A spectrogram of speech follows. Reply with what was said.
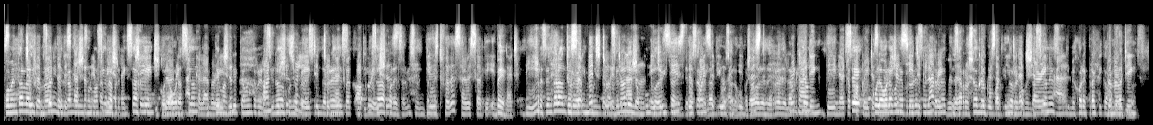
Fomentar la discusión, intercambio de información, aprendizaje y colaboración en temas directamente on relacionados con la operación related de redes utilizadas para el servicio de Internet. used for the service of the B. internet. Presentar ante organismos internacionales los puntos de vista e the intereses relativos a los operadores de red de la región. regarding the network C. operators in the Colaborar con region. el C, to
